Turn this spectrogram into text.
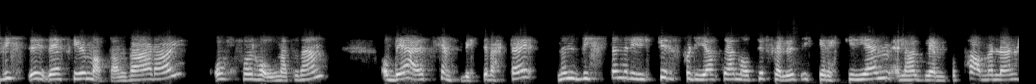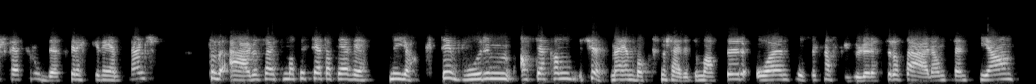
hvis, jeg skriver matplan hver dag og forholder meg til den. Og det er et kjempeviktig verktøy. Men hvis den ryker fordi at jeg nå tilfeldigvis ikke rekker hjem, eller har glemt å ta med lunsj, for jeg trodde jeg skulle rekke hjem til lunsj, så er det så automatisert at jeg vet nøyaktig hvor at jeg kan kjøpe meg en boks med sherrytomater og en pose knaskegulrøtter, og så er det omtrent ti ounce.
